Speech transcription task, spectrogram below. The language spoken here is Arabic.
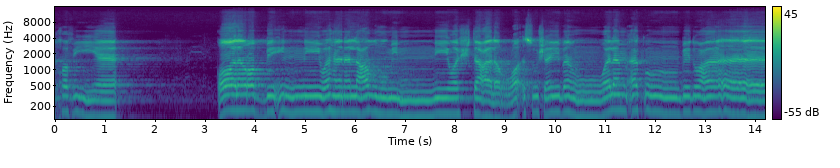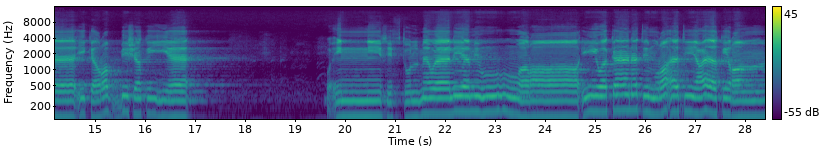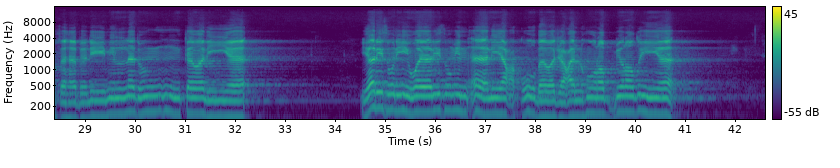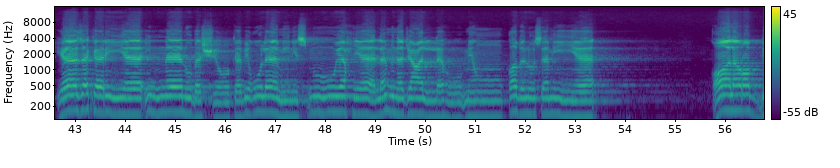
خفيا. قال رب إني وهن العظم مني واشتعل الرأس شيبا ولم أكن بدعائك رب شقيا. واني خفت الموالي من ورائي وكانت امراتي عاقرا فهب لي من لدنك وليا. يرثني ويرث من آل يعقوب واجعله رب رضيا. يا زكريا إنا نبشرك بغلام اسمه يحيى لم نجعل له من قبل سميا. قال رب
